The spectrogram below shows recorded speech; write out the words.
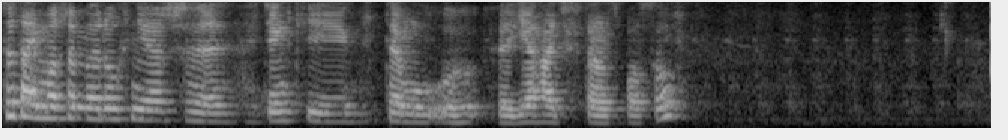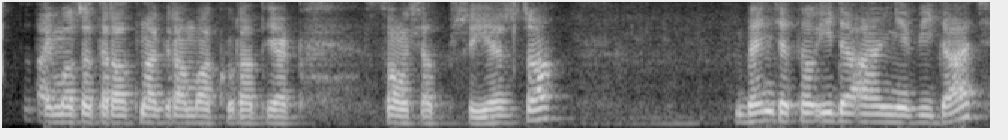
Tutaj możemy również y, dzięki temu jechać w ten sposób. Tutaj może teraz nagram akurat jak sąsiad przyjeżdża. Będzie to idealnie widać.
